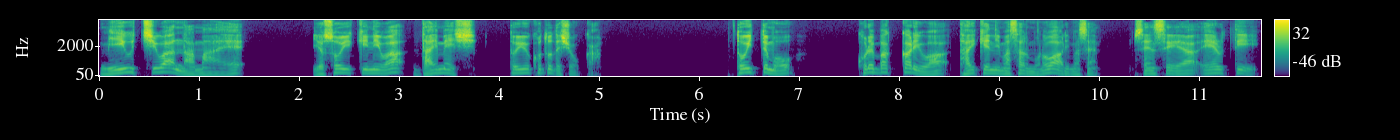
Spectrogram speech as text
身内は名前、よそ行きには代名詞ということでしょうか。と言っても、こればっかりは体験に勝るものはありません。先生や ALT、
